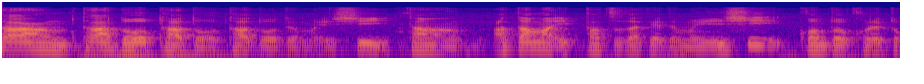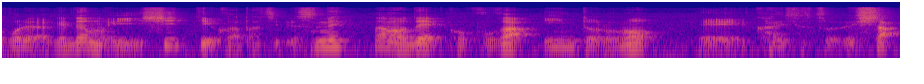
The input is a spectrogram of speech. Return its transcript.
ターンタドタドタドでもいいしターン頭一発だけでもいいし今度これとこれだけでもいいしっていう形ですね。なのでここがイントロの、えー、解説でした。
